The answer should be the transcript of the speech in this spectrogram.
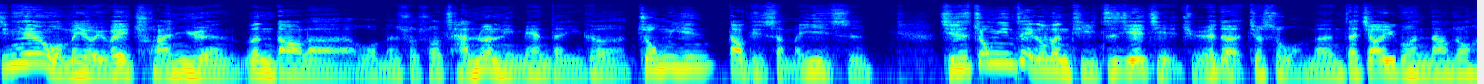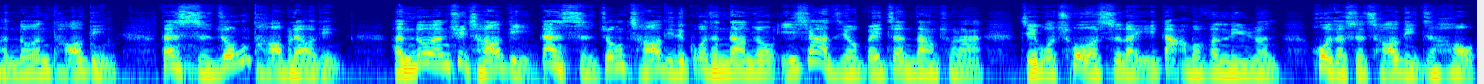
今天我们有一位船员问到了我们所说禅论里面的一个中阴到底什么意思？其实中阴这个问题直接解决的就是我们在交易过程当中，很多人逃顶，但始终逃不了顶；很多人去抄底，但始终抄底的过程当中，一下子又被震荡出来，结果错失了一大部分利润，或者是抄底之后，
